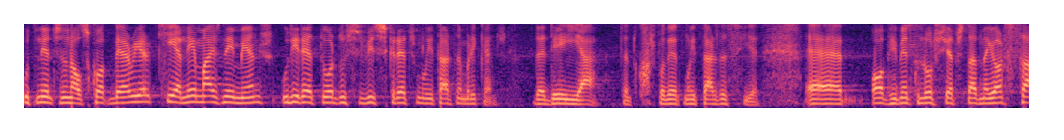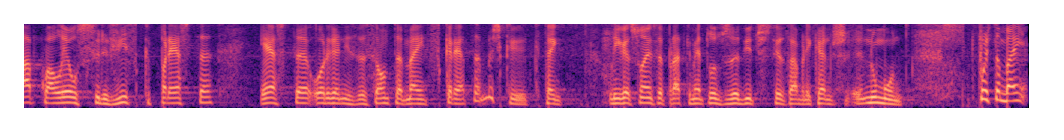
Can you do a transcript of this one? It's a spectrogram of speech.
o Tenente-General Scott Barrier, que é nem mais nem menos o diretor dos Serviços Secretos Militares Americanos, da DIA portanto, correspondente militar da CIA. Uh, eh, obviamente que o novo chefe de Estado-Maior sabe qual é o serviço que presta esta organização também secreta, mas que, que tem ligações a praticamente todos os aditos de defesa americanos no mundo. Depois também,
